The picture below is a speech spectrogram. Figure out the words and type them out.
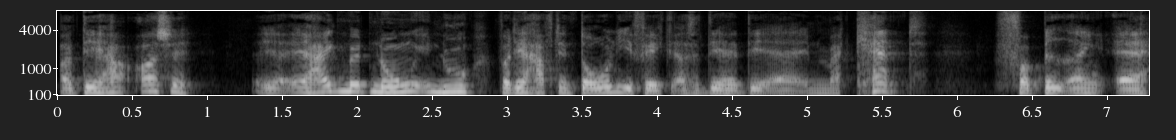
og det har også, jeg har ikke mødt nogen endnu, hvor det har haft en dårlig effekt. Altså det, det er en markant forbedring af,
